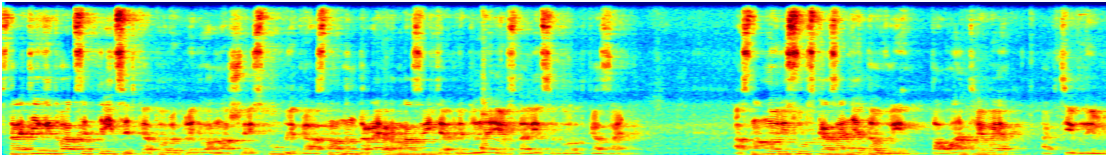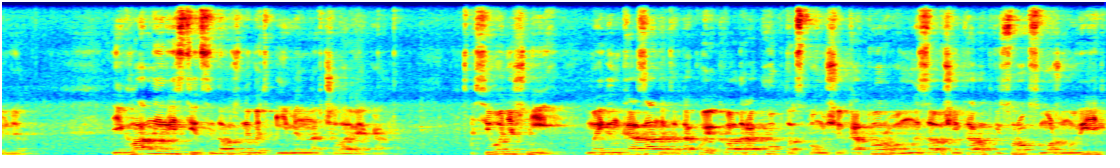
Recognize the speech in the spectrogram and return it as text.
Стратегия 2030, которую приняла наша республика, основным драйвером развития определена ее столица, город Казань. Основной ресурс Казани – это вы, талантливые, активные люди. И главные инвестиции должны быть именно в человека. Сегодняшний Made in Казан – это такой квадрокоптер, с помощью которого мы за очень короткий срок сможем увидеть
